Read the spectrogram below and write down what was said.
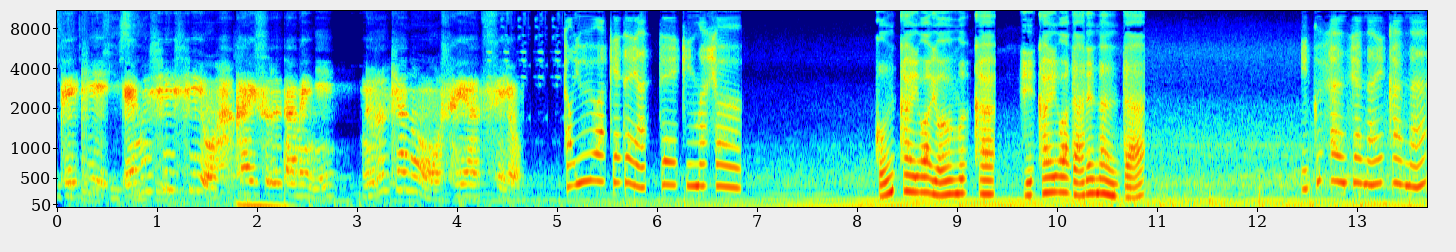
敵 MCC を破壊するために、ヌルキャノンを制圧せよ。というわけでやっていきましょう。今回はヨウムか、次回は誰なんだ？イクさんじゃないかな？っ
